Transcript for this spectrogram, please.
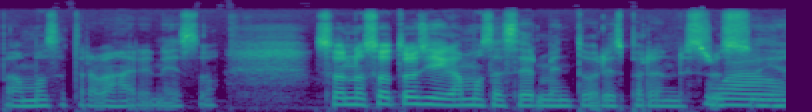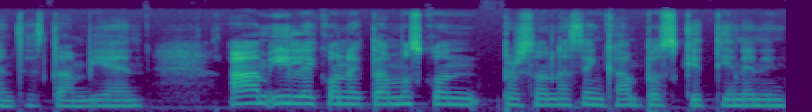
vamos a trabajar en eso. So, nosotros llegamos a ser mentores para nuestros estudiantes también. Um, y le conectamos con personas en campos que tienen,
